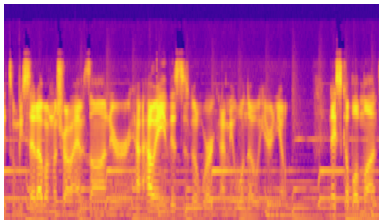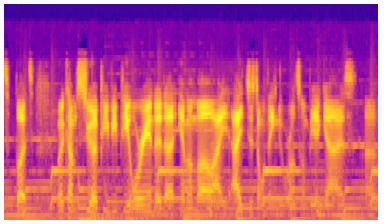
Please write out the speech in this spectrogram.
it's to be set up. I'm not sure how Amazon or how, any of this is to work. I mean, we'll know here in you know next couple of months. But when it comes to a PvP-oriented uh, MMO, I, I just don't think New World's to be a guys. Uh,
